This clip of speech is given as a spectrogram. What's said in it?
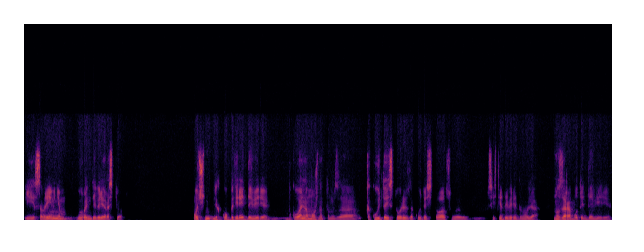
И со временем уровень доверия растет. Очень легко потерять доверие. Буквально можно там за какую-то историю, за какую-то ситуацию свести доверие до нуля. Но заработать доверие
